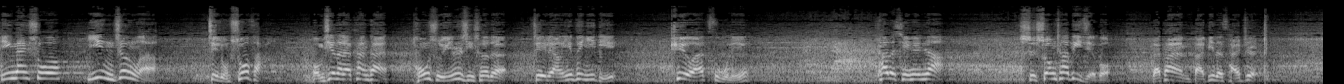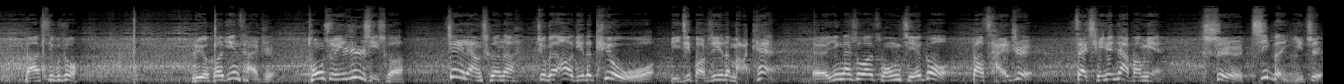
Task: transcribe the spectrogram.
应该说印证了这种说法。我们现在来看看同属于日系车的这辆英菲尼迪 QX 五零，它的前悬架是双叉臂结构。来看摆臂的材质，那吸不住，铝合金材质，同属于日系车。这辆车呢，就跟奥迪的 Q5 以及保时捷的马 Can，呃，应该说从结构到材质，在前悬架方面是基本一致，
